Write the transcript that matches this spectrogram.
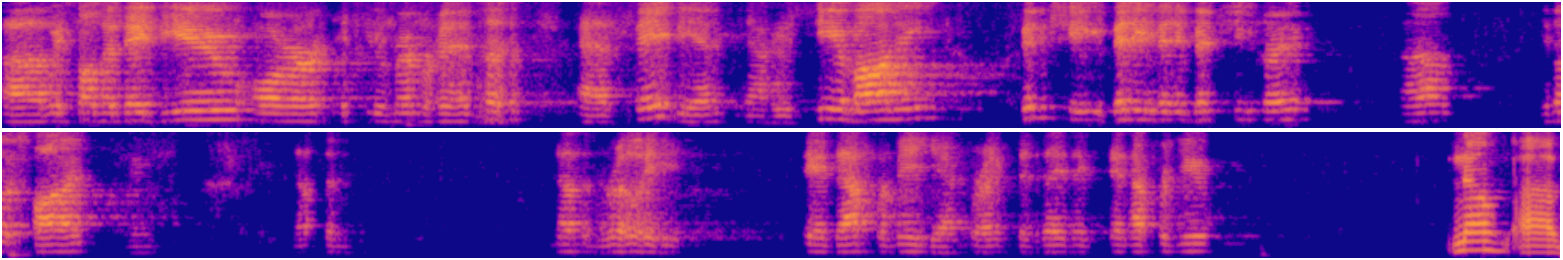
Uh, we saw the debut, or if you remember him as Fabian. Now he's Giovanni Vinci, Vinny, Vinny, Vinci, Greg. Um, he looks fine. I mean, nothing nothing really stands out for me yet, Greg. Does anything stand out for you? No, uh,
